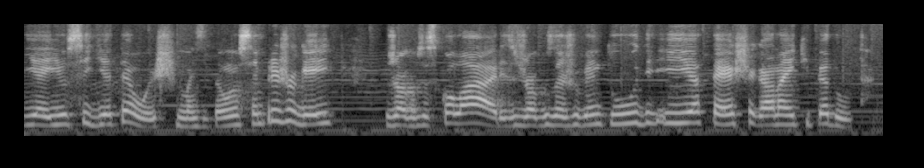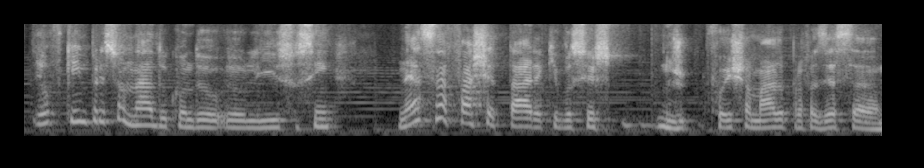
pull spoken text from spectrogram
e aí eu segui até hoje. Mas então eu sempre joguei jogos escolares, jogos da juventude e até chegar na equipe adulta. Eu fiquei impressionado quando eu, li isso, assim. Nessa faixa etária que você foi chamado para fazer essa,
